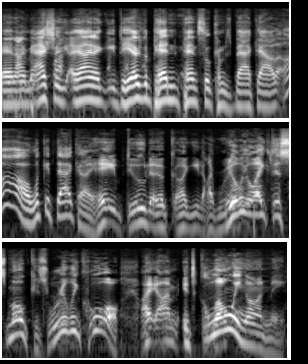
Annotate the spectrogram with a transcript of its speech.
And I'm actually, and I, there the pen pencil comes back out. Oh, look at that guy! Hey, dude, uh, uh, you know, I really like this smoke. It's really cool. I, I'm, it's glowing on me.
